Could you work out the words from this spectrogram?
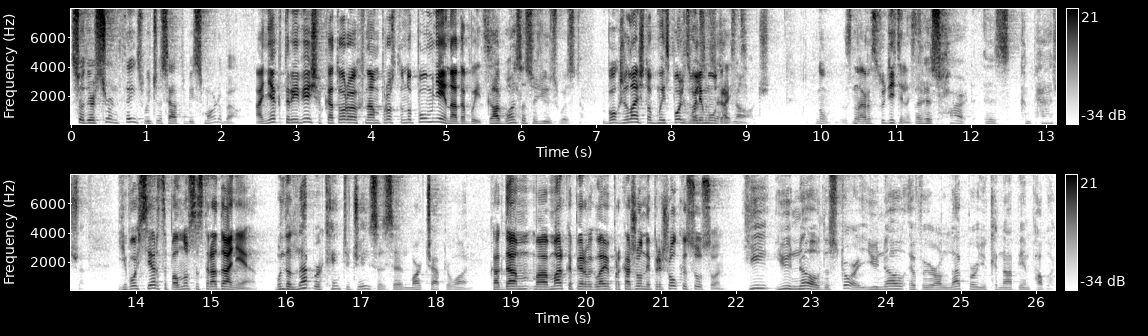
So there's certain things we just have to be smart about. А некоторые вещи, в которых нам просто, ну, поумнее надо быть. God wants us to use wisdom. Бог желает, чтобы мы He использовали wants us to have мудрость, knowledge. ну, зна- рассудительность. But his heart is compassion. Его сердце полно сострадания. When the leper came to Jesus in Mark chapter 1, Когда М- а, Марка 1 главе прокаженный пришел к Иисусу, he, you know the story. You know if you're a leper, you cannot be in public.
